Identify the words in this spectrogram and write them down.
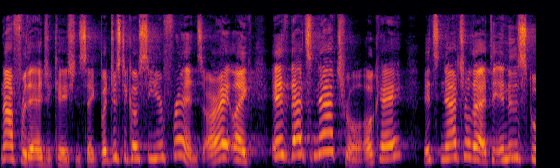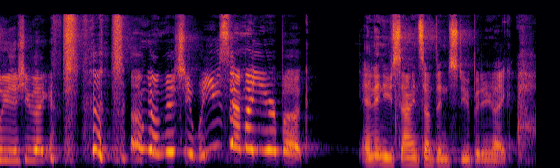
Not for the education's sake, but just to go see your friends, all right? Like, it, that's natural, okay? It's natural that at the end of the school year, you should be like, I'm gonna miss you. Will you sign my yearbook? And then you sign something stupid and you're like, oh,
